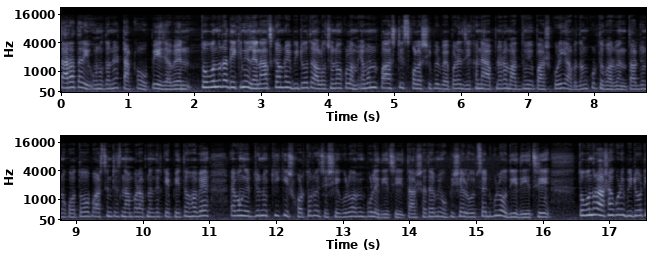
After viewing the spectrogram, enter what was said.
তাড়াতাড়ি অনুদানের টাকাও পেয়ে যাবেন। তো বন্ধুরা, দেখে নিলেন, আজকে আমরা এই ভিডিওতে আলোচনা করলাম এমন পাঁচটি স্কলারশিপের ব্যাপারে যেখানে আপনারা মাধ্যমিক পাশ করেই আবেদন করতে পারবেন। তার জন্য কত পার্সেন্টেজ নাম্বার আপনাদেরকে পেতে হবে? এবং এর জন্য কি কি শর্ত রয়েছে সেগুলো আমি বলে দিয়েছি। তার সাথে আমি অফিসিয়াল ওয়েবসাইটগুলোও দিয়ে দিয়েছি। তো বন্ধুরা, আশা করি ভিডিওটি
